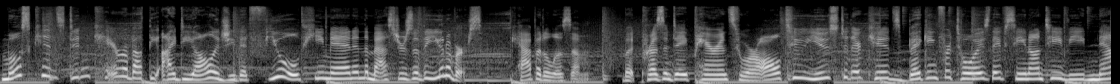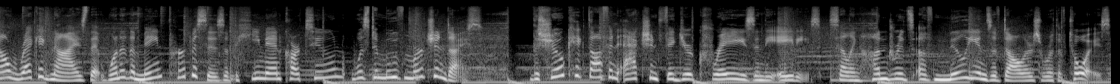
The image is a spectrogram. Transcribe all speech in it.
most kids didn't care about the ideology that fueled He Man and the Masters of the Universe capitalism. But present day parents who are all too used to their kids begging for toys they've seen on TV now recognize that one of the main purposes of the He Man cartoon was to move merchandise. The show kicked off an action figure craze in the 80s, selling hundreds of millions of dollars worth of toys,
